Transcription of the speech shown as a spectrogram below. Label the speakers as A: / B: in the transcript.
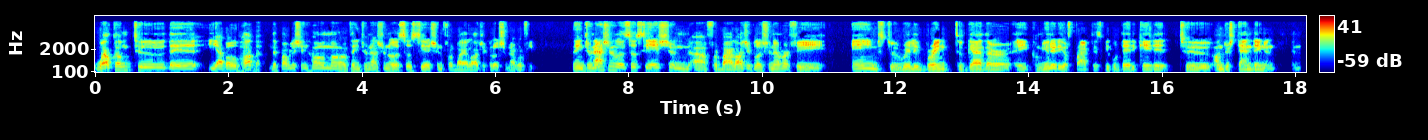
A: welcome to the IABO Hub, the publishing home of the International Association for Biological Oceanography. The International Association uh, for Biological Oceanography aims to really bring together a community of practice, people dedicated to understanding and, and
